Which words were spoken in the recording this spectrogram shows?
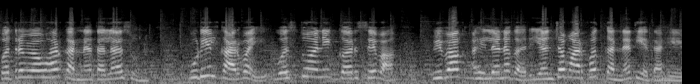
पत्रव्यवहार करण्यात आला असून पुढील कारवाई वस्तू आणि कर सेवा विभाग अहिल्यानगर यांच्या मार्फत करण्यात येत आहे.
